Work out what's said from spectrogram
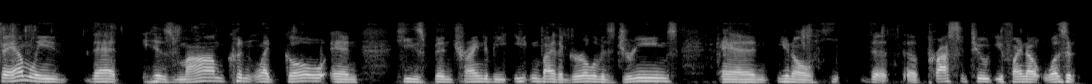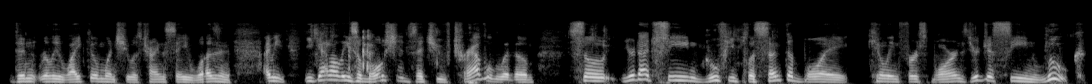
family that his mom couldn't let go and he's been trying to be eaten by the girl of his dreams. And you know he, the the prostitute you find out wasn't didn't really like him when she was trying to say he wasn't. I mean you got all these emotions that you've traveled with him. So you're not seeing goofy placenta boy killing firstborns. You're just seeing luke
